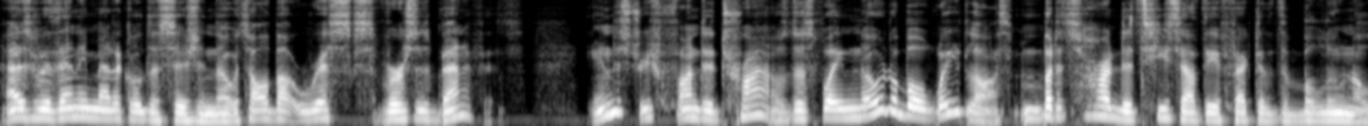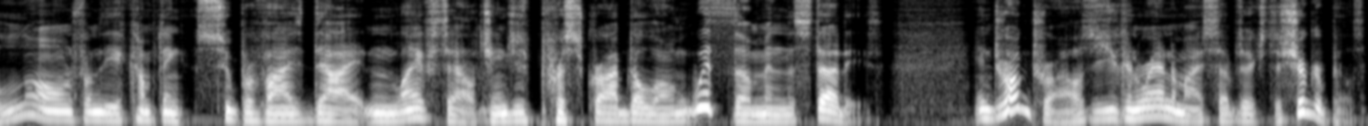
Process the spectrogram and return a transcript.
As with any medical decision, though, it's all about risks versus benefits. Industry-funded trials display notable weight loss, but it's hard to tease out the effect of the balloon alone from the accompanying supervised diet and lifestyle changes prescribed along with them in the studies. In drug trials, you can randomize subjects to sugar pills,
